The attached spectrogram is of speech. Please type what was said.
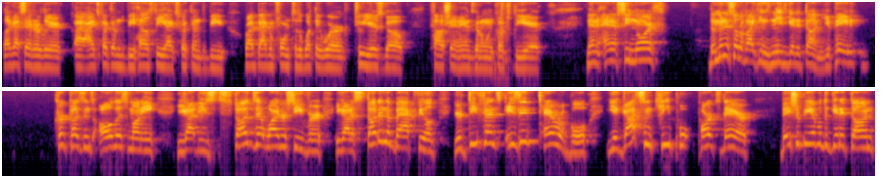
Like I said earlier, I, expect them to be healthy. I expect them to be right back in form to the, what they were two years ago. Kyle Shanahan's going to win Coach of the Year. Then NFC North, the Minnesota Vikings need to get it done. You paid Kirk Cousins all this money. You got these studs at wide receiver. You got a stud in the backfield. Your defense isn't terrible. You got some key po- parts there. They should be able to get it done,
